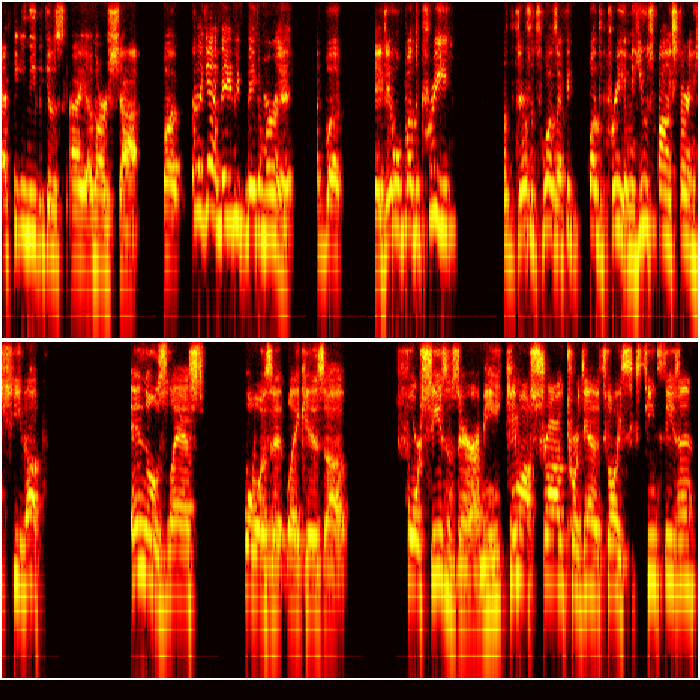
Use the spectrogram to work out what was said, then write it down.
I think you need to give this guy another shot. But then again, maybe make him earn it. But they did with Bud Dupree. But the difference was, I think Bud Dupree, I mean, he was finally starting to heat up in those last, what was it, like his uh four seasons there. I mean, he came off strong towards the end of the 2016 season.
